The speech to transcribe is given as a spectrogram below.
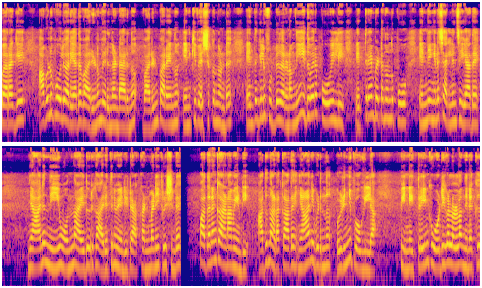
പിറകെ അവൾ പോലും അറിയാതെ വരുണും വരുന്നുണ്ടായിരുന്നു. വരുൺ പറയുന്നു എനിക്ക് വിശക്കുന്നുണ്ട്. എന്തെങ്കിലും ഫുഡ് തരണം. നീ ഇതുവരെ പോയില്ലേ? എത്രയും പെട്ടെന്നൊന്ന് പോ. എന്നെ ഇങ്ങനെ ശല്യം ചെയ്യാതെ. ഞാനും നീയും ഒന്നായത് ഒരു കാര്യത്തിന് വേണ്ടിയിട്ടാണ് കൺമണി കൃഷിന്റെ പതനം കാണാൻ വേണ്ടി. അത് നടക്കാതെ ഞാൻ ഇവിടുന്ന് ഒഴിഞ്ഞു പോകില്ല. പിന്നെ ഇത്രയും കോടികളുള്ള നിനക്ക്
